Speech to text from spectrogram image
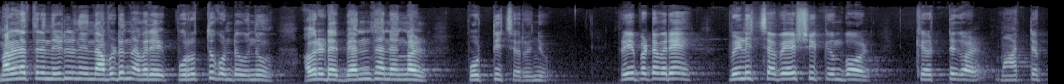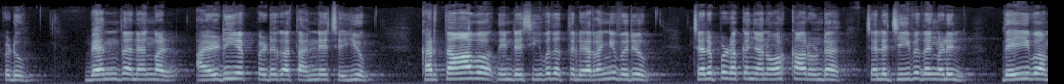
മരണത്തിന്റെ നിഴലിൽ നിന്ന് അവിടുന്ന് അവരെ പുറത്തു കൊണ്ടുവന്നു. അവരുടെ ബന്ധനങ്ങൾ പൊട്ടിച്ചെറിഞ്ഞു. പ്രിയപ്പെട്ടവരെ വിളിച്ചപേക്ഷിക്കുമ്പോൾ കെട്ടുകൾ മാറ്റപ്പെടും. ബന്ധനങ്ങൾ അഴിയപ്പെടുക തന്നെ ചെയ്യും. കർത്താവ് നിന്റെ ജീവിതത്തിൽ ഇറങ്ങി വരും. ചിലപ്പോഴൊക്കെ ഞാൻ ഓർക്കാറുണ്ട് ചില ജീവിതങ്ങളിൽ ദൈവം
